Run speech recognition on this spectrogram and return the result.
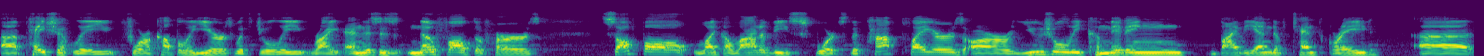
uh, patiently for a couple of years with Julie Wright, and this is no fault of hers. Softball, like a lot of these sports, the top players are usually committing by the end of 10th grade. Uh,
